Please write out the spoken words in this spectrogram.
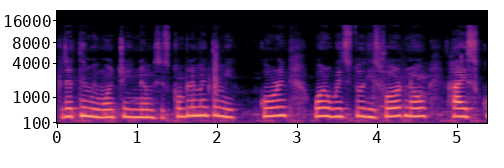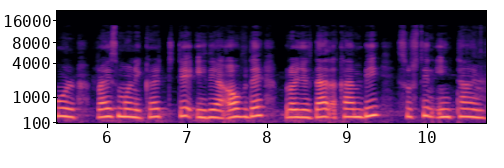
creating me one trigonometry, complementing me current with studies for no high school. Raise money create the idea of the project that can be sustained in time.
